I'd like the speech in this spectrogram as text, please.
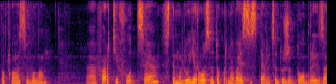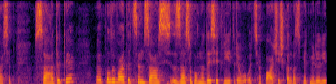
показувала. Фартіфуд це стимулює розвиток корневої системи. Це дуже добрий засіб. Садити, е, поливати цим засобом на 10 літрів, оця пачечка 25 мл.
